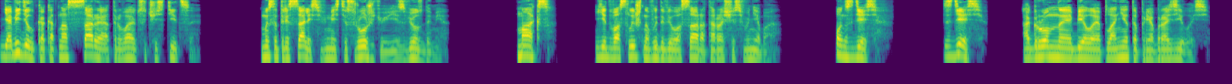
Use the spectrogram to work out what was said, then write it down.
Я видел, как от нас с Сарой отрываются частицы. Мы сотрясались вместе с рожью и звездами. «Макс!» — едва слышно выдавила Сара, таращась в небо. «Он здесь. Здесь». Огромная белая планета преобразилась.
